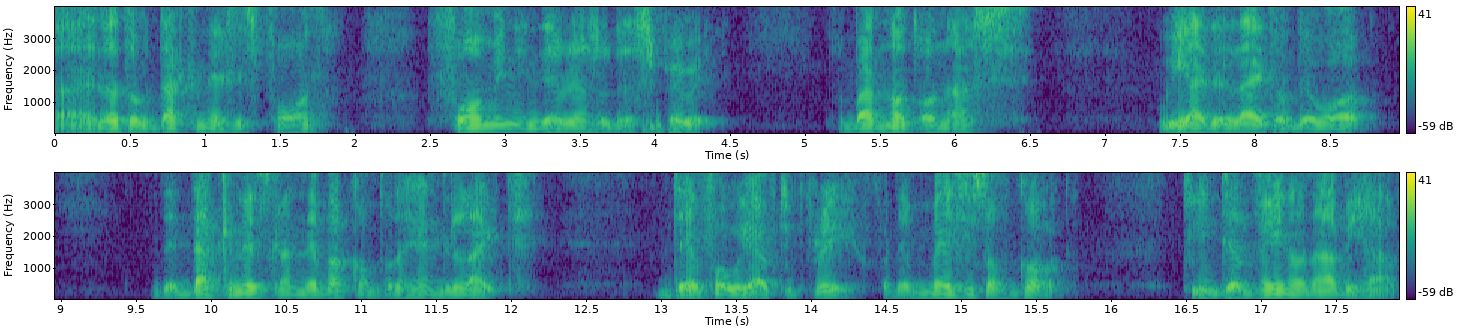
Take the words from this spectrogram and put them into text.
uh, a lot of darkness is formed, forming in the realms of the spirit but not on us. We are the light of the world. The darkness can never comprehend the light. Therefore we have to pray for the mercies of god to intervene on our behalf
